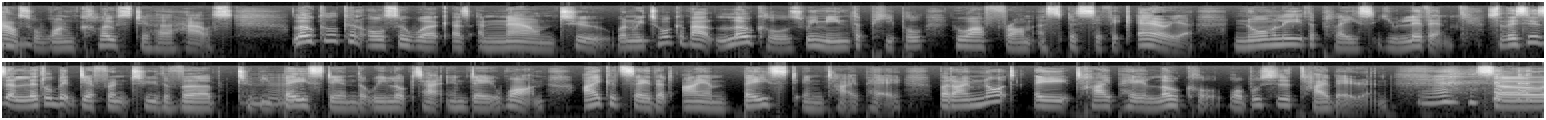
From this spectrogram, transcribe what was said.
house or one close to her house. Local can also work as a noun too. When we talk about locals, we mean the people who are from a specific area, normally the place you live in. So this is a little bit different to the verb to mm -hmm. be mm-hmm. based in that we looked at in day one. I could say that I am based in Taipei, but I'm not a Taipei local. 我不是台北人. so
